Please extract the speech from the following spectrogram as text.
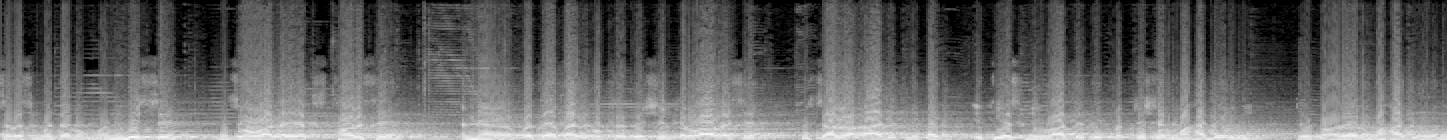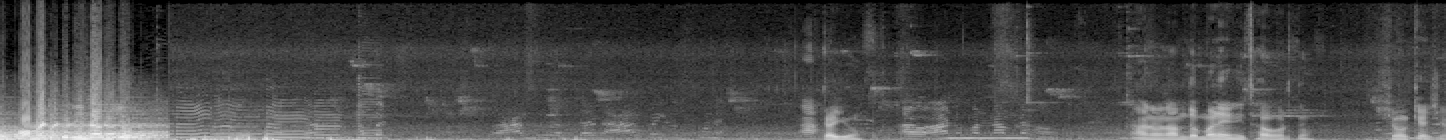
સરસ મજાનું મંદિર છે. જોવાલાયક સ્થળ છે. અને બધા ભાઈ ભક્તો દર્શન કરવા આવે છે. તો ચાલો આ રીતની કંઈક ઇતિહાસની વાત હતી પ્રત્યેશ્વર મહાદેવની તો એક હર હર મહાદેવની કોમેન્ટ કરી નાખજો. કયું? આનું નામ ના આવે આનું નામ તો મને નથી આવડતું. શું કહે છે?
